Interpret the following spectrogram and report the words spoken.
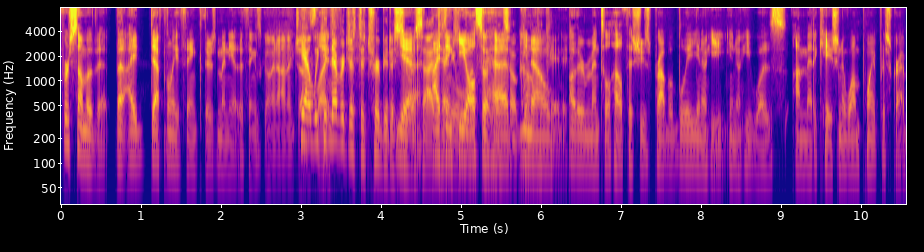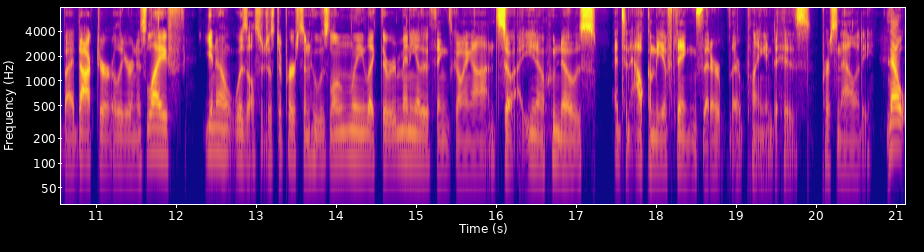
For some of it, but I definitely think there's many other things going on in John's yeah, we life. could never just attribute a suicide. I to think he also had, so you know, other mental health issues. Probably, you know, he, you know, he was on medication at one point prescribed by a doctor earlier in his life. You know, was also just a person who was lonely. Like there were many other things going on. So, you know, who knows? It's an alchemy of things that are that are playing into his personality. Now,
